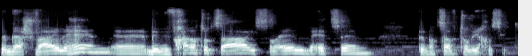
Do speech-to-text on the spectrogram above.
ובהשוואה אליהן, אה, במבחן התוצאה, ישראל בעצם במצב טוב יחסית.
